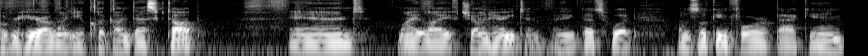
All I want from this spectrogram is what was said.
over here, I want you to click on desktop and my life, John Harrington. I think that's what I was looking for back in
